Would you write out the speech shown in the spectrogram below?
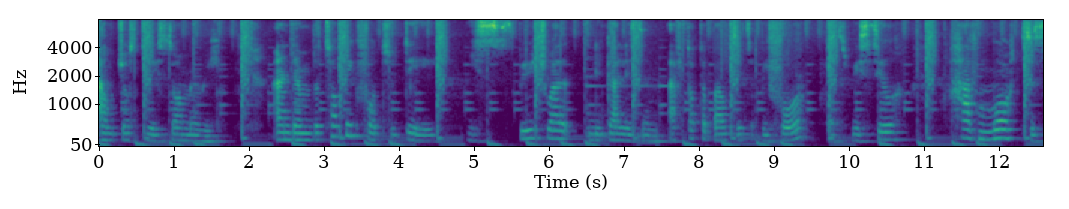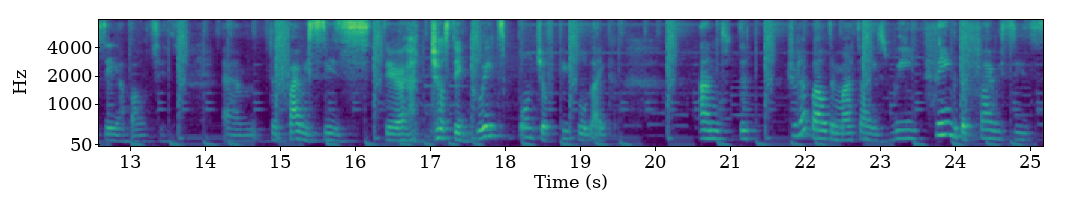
I'll just do a summary. And um, the topic for today is spiritual legalism. I've talked about it before, but we still have more to say about it. Um, the Pharisees, they're just a great bunch of people, like, and the truth about the matter is, we think the Pharisees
